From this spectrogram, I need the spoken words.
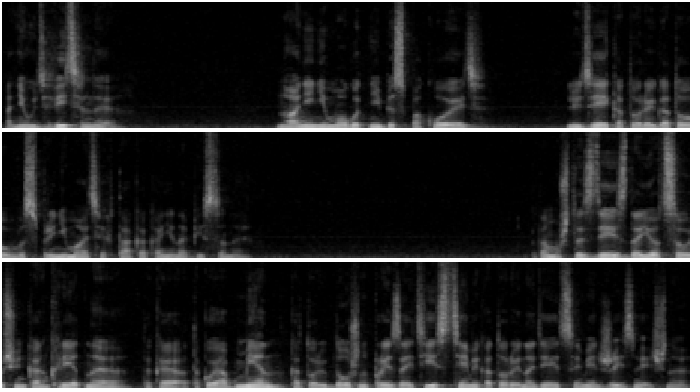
Они удивительные, но они не могут не беспокоить людей, которые готовы воспринимать их так, как они написаны – потому что здесь дается очень конкретная такая, такой обмен, который должен произойти с теми, которые надеются иметь жизнь вечную.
